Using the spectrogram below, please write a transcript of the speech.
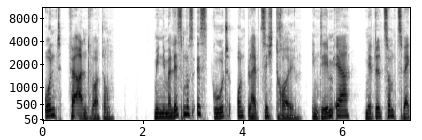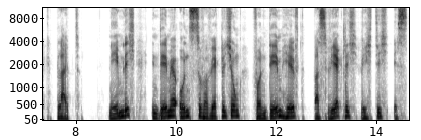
und Verantwortung. Minimalismus ist gut und bleibt sich treu, indem er Mittel zum Zweck bleibt, nämlich indem er uns zur Verwirklichung von dem hilft, was wirklich wichtig ist.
